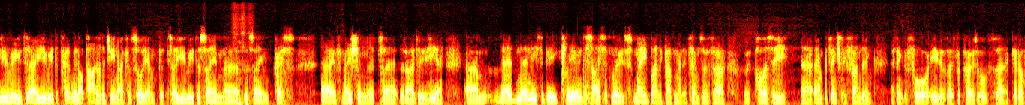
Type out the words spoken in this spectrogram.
you read uh, you read the press. we're not part of the G9 consortium, but uh, you read the same uh, the same press uh, information that uh, that I do here. Um, there, there needs to be clear and decisive moves made by the government in terms of uh, both policy and potentially funding. I think before either of those proposals get off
